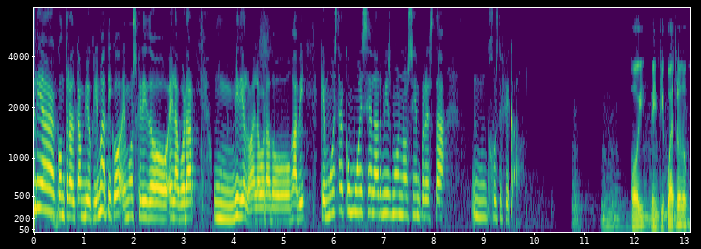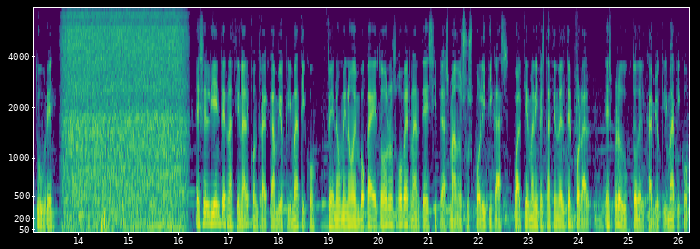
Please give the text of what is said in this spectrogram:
el Día contra el Cambio Climático, hemos querido elaborar un vídeo, lo ha elaborado Gaby, que muestra cómo ese alarmismo no siempre está mm, justificado. Hoy, 24 de octubre, es el Día Internacional contra el Cambio Climático, fenómeno en boca de todos los gobernantes y plasmado en sus políticas. Cualquier manifestación del temporal es producto del cambio climático.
